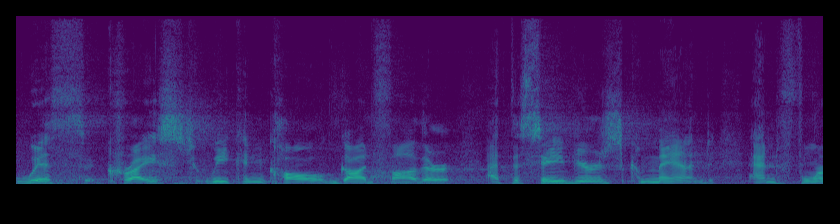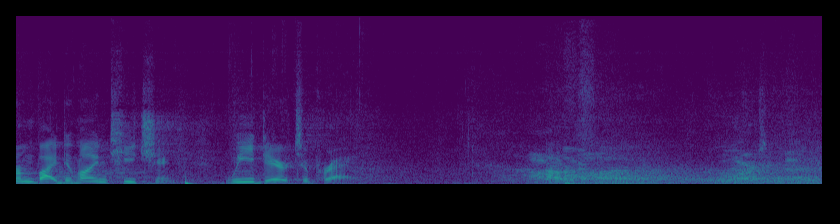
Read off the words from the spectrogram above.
With Christ, we can call God Father at the Savior's command and formed by divine teaching. We dare to pray. Our Father, who art in heaven,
